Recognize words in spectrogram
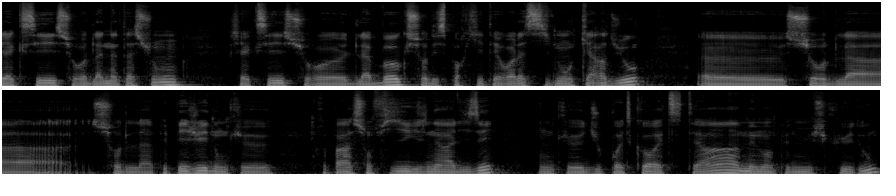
axé sur de la natation, j'ai axé sur de la boxe, sur des sports qui étaient relativement cardio, sur, de la, sur de la PPG, donc préparation physique généralisée, donc euh, du poids de corps, etc., même un peu de muscu et tout.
